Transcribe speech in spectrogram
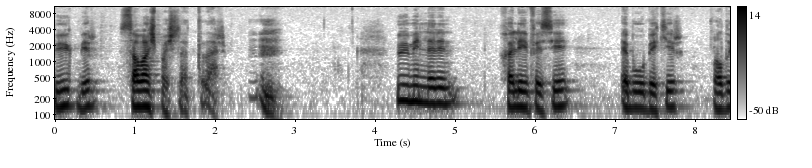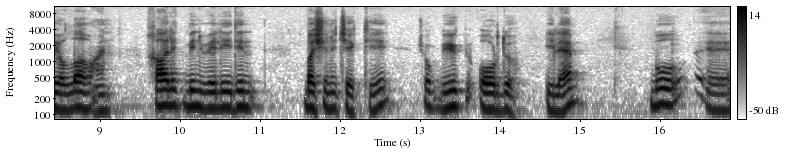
büyük bir savaş başlattılar. Müminlerin halifesi Ebu Bekir radıyallahu anh, Halid bin Velid'in başını çektiği çok büyük bir ordu ile bu e,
